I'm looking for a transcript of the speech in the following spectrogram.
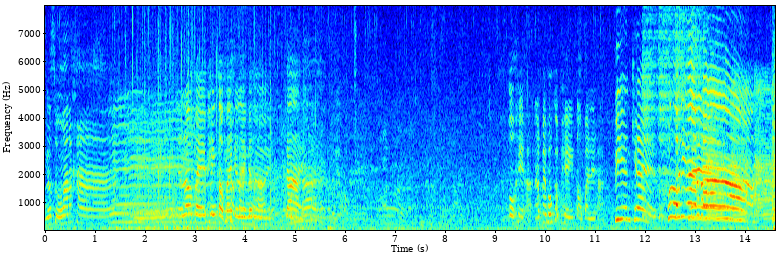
มีความสุขมากๆนะคะ เดี๋ยวเราไปเพลงต่อไปกันเลยไหมคะ ได้ค่ะ โอเคค่ะงั้นไปพบกับเพลงต่อไปเลยค่ะ BNK 48ค่ะ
